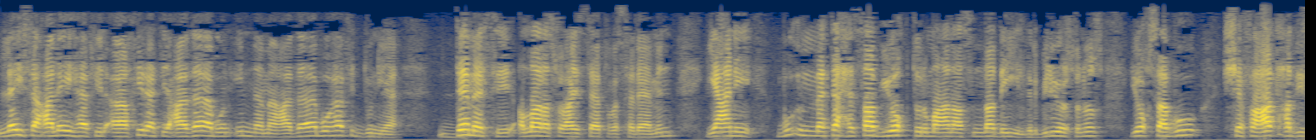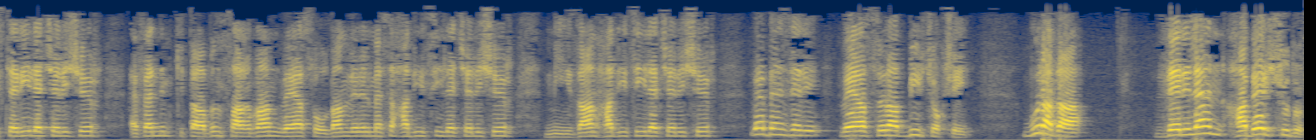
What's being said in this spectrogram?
Leyse aleyha fil ahireti azabun inneme azabuha fid dünya demesi Allah Resulü Aleyhisselatü Vesselam'ın yani bu ümmete hesap yoktur manasında değildir. Biliyorsunuz yoksa bu şefaat hadisleriyle çelişir. Efendim kitabın sağdan veya soldan verilmesi hadisiyle çelişir. Mizan hadisiyle çelişir ve benzeri veya sırat birçok şey. Burada verilen haber şudur.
